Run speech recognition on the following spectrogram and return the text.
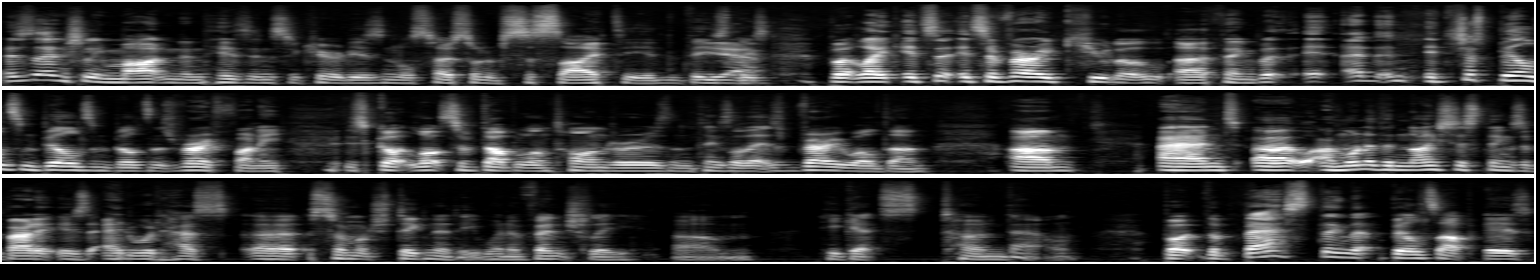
essentially Martin and his insecurities, and also sort of society and these Yeah. things. But like, it's a it's a very cute little uh, thing. But it and it just builds and builds and builds. And it's very funny. It's got lots of double entendres and things like that. It's very well done. Um, and uh, and one of the nicest things about it is Edward has uh, so much dignity when eventually um, he gets turned down. But the best thing that builds up is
